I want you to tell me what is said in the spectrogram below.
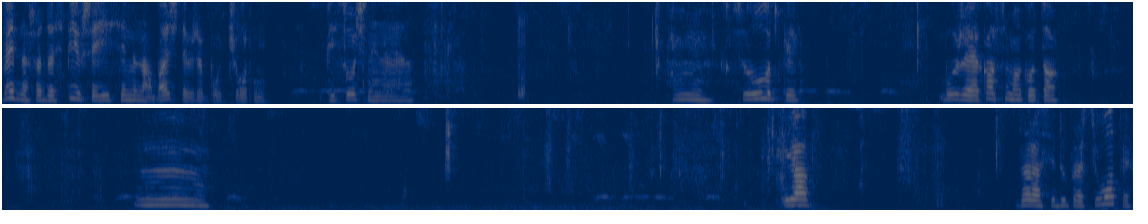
Видно, що доспівши її сімена, бачите, вже по чорні. Пісочний, наверное. М, солодкий. Боже, яка смакота. М. Я зараз іду працювати,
